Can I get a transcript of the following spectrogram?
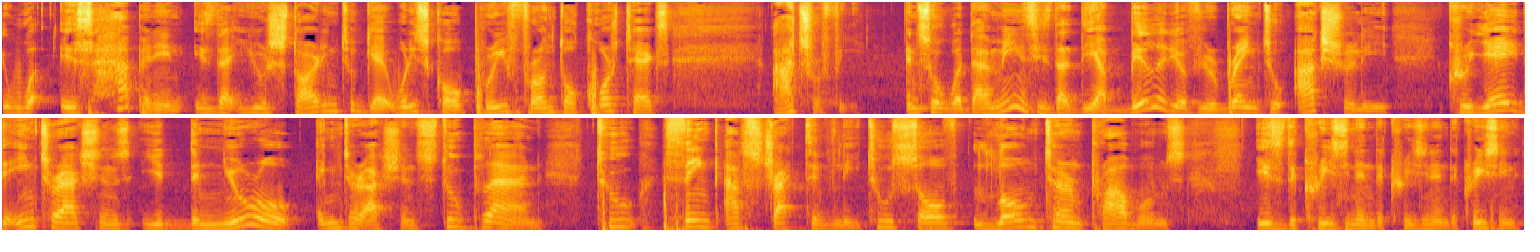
what is happening is that you're starting to get what is called prefrontal cortex atrophy. And so what that means is that the ability of your brain to actually create the interactions, the neural interactions to plan, to think abstractively, to solve long term problems is decreasing and decreasing and decreasing.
